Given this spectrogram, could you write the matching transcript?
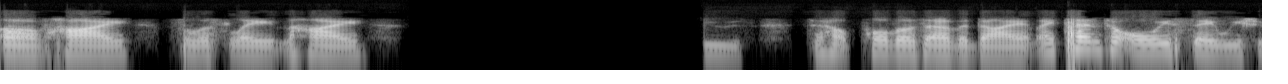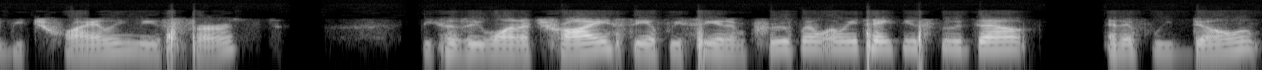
of high salicylate and high to help pull those out of the diet. And I tend to always say we should be trialing these first because we want to try, see if we see an improvement when we take these foods out. And if we don't,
